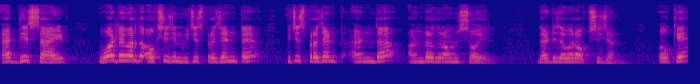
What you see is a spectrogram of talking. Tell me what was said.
At this side whatever the oxygen which is present uh, which is present in the underground soil that is our oxygen okay?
